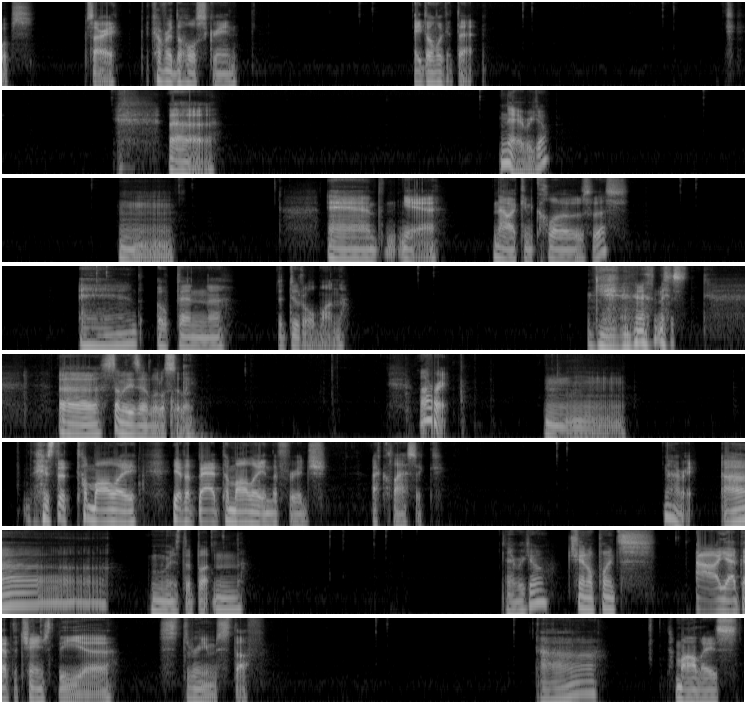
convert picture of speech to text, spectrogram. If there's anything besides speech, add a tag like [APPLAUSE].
whoops. Sorry. I covered the whole screen. Hey, don't look at that. [LAUGHS] uh, there we go. Hmm. And yeah, now I can close this and open the doodle one. Yeah, [LAUGHS] this, uh, some of these are a little silly. All right. Hmm. [LAUGHS] There's the tamale. Yeah, the bad tamale in the fridge. A classic. All right. Uh, where's the button? There we go. Channel points. Ah, yeah, I've got to change the uh, stream stuff. Ah, uh, tamales.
